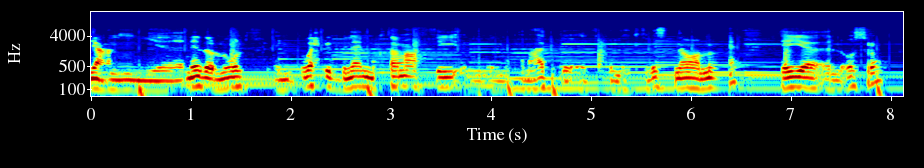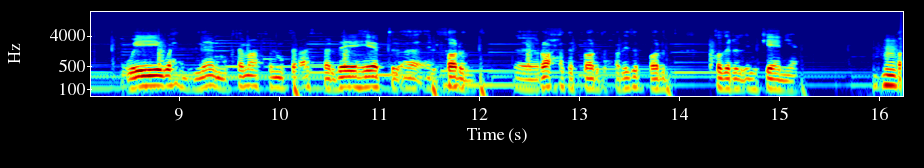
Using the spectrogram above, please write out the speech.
يعني آه، نقدر نقول وحدة بناء المجتمع في المجتمعات الكولكتيفيست نوعا ما هي الأسرة. ووحدة بناء المجتمع في المجتمعات الفردية هي بتبقى الفرد آه، راحة الفرد حرية الفرد قدر الإمكان يعني. ف...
